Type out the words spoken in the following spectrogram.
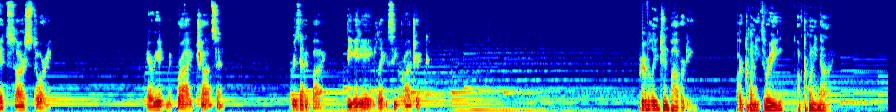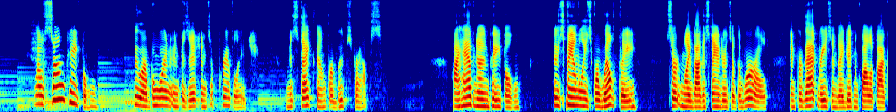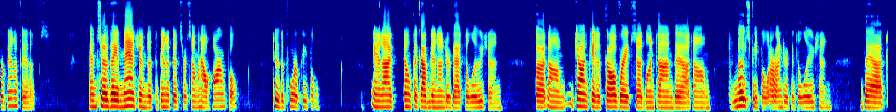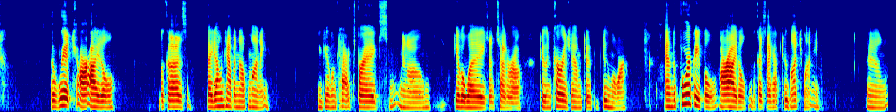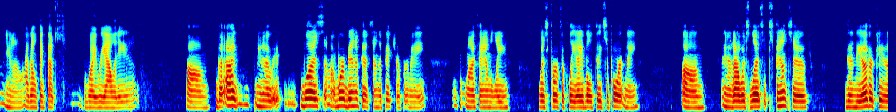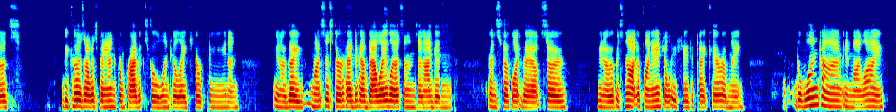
It's Our Story. Harriet McBryde Johnson. Presented by the ADA Legacy Project. Privilege and Poverty. Part 23 of 29. Well, some people who are born in positions of privilege mistake them for bootstraps. I have known people whose families were wealthy, certainly by the standards of the world, and for that reason they didn't qualify for benefits. And so they imagine that the benefits are somehow harmful to the poor people. And I don't think I've been under that delusion. But um, John Kenneth Galbraith said one time that um, most people are under the delusion that the rich are idle because they don't have enough money. You give them tax breaks, you know, giveaways, etc., to encourage them to do more. And the poor people are idle because they have too much money. And, you know, I don't think that's the way reality is. Um, but I, you know, it was, uh, were benefits in the picture for me. My family was perfectly able to support me. Um, and I was less expensive than the other kids because I was banned from private school until age 13 and you know they my sister had to have ballet lessons and I didn't and stuff like that. So you know it was not a financial issue to take care of me. The one time in my life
